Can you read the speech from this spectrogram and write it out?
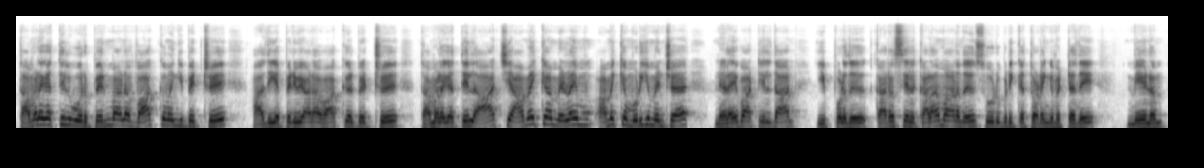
தமிழகத்தில் ஒரு பெரும்பாலான வாக்கு வங்கி பெற்று அதிக பிரிவான வாக்குகள் பெற்று தமிழகத்தில் ஆட்சி அமைக்க அமைக்க முடியும் என்ற நிலைப்பாட்டில்தான் இப்பொழுது அரசியல் களமானது சூடுபிடிக்க தொடங்கிவிட்டது. மேலும்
